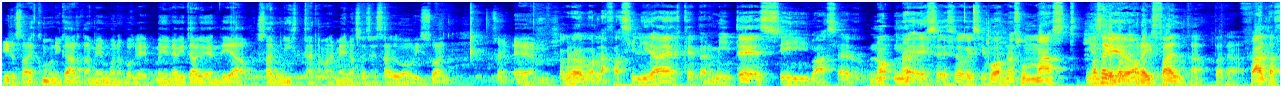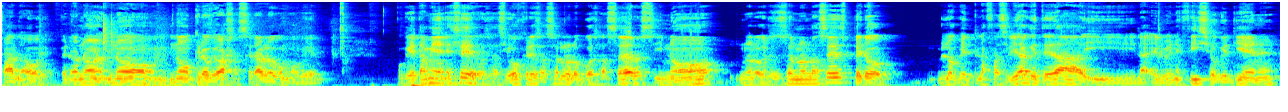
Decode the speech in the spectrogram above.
y lo sabes comunicar también, bueno, porque es medio inevitable hoy en día usar un Instagram, al menos haces algo visual. Sí. Eh, Yo creo que por las facilidades que permite, sí va a ser. No, no es eso que decís vos, no es un must. pasa que por ahí falta para... Falta, falta, obvio. Pero no, no, no creo que vaya a ser algo como que. Porque también es eso, o sea, si vos querés hacerlo, lo puedes hacer. Si no, no lo querés hacer, no lo haces. Pero lo que, la facilidad que te da y la- el beneficio que tiene,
